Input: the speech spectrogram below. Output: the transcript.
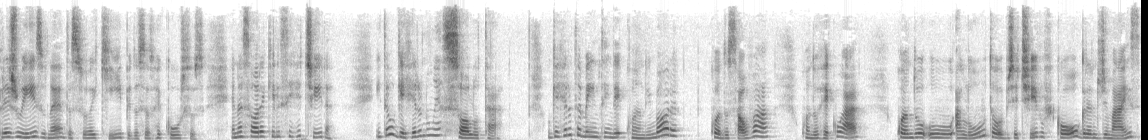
prejuízo, né, da sua equipe, dos seus recursos. É nessa hora que ele se retira. Então o guerreiro não é só lutar. O guerreiro também entender quando ir embora, quando salvar, quando recuar, quando o, a luta, o objetivo ficou grande demais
